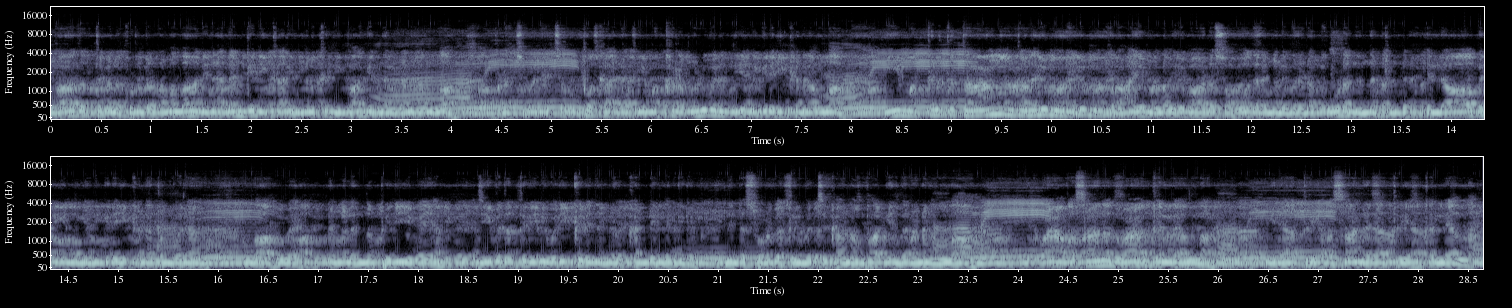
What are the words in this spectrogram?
ഇബാദത്തുകൾ കൊണ്ട് റമദാനിനെ അലങ്കരിക്കാൻ നിങ്ങൾക്ക് നീ ഭാഗ്യം നൽകണം അല്ല ചെറുപ്പക്കാരെ ഈ മക്കളെ മുഴുവനും നീ അനുഗ്രഹിക്കണമല്ല ഈ മക്കൾക്ക് താങ്ങും തണലുമായി പ്രായമുള്ള ഒരുപാട് സഹോദരങ്ങൾ ഇവരുടെ കൂടെ നിന്നിട്ടുണ്ട്. എല്ലാവരെയും നീ അനുഗ്രഹിക്കണേ തമ്പുരാൻ. അള്ളാഹുവെ ഞങ്ങൾ ഇന്ന് പിരിയുകയാണ്. ജീവിതത്തിൽ ഇനി ഒരിക്കലും ഞങ്ങൾ സ്വർഗത്തിൽ വെച്ച് കാണാൻ ഭാഗ്യം തരണേ അള്ളാഹ് ഈ ദുആ അവസാന ദുആ ആക്കല്ലേ അള്ളാഹ് ഈ രാത്രി അവസാന രാത്രി ആക്കല്ലേ അള്ളാഹ്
